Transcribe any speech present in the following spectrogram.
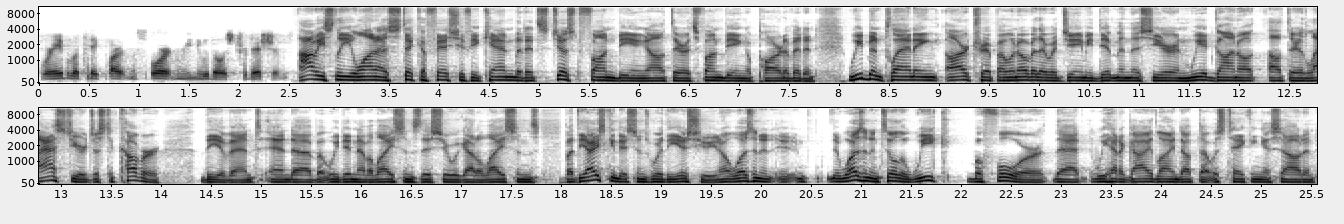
were able to take part in the sport and renew those traditions. Obviously, you want to stick a fish if you can, but it's just fun being out there. It's fun being a part of it. And we'd been planning our trip. I went over there with Jamie Dittman this year, and we had gone out, out there last year just to cover the event. And uh, but we didn't have a license this year. We got a license, but the ice conditions were the issue. You know, it wasn't it, it wasn't until the week before that we had a guide lined up that was taking us out and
